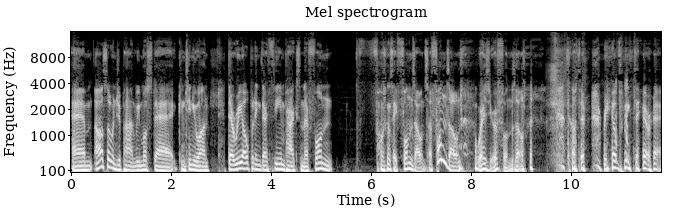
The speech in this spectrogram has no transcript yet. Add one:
Um, also in Japan, we must uh, continue on. They're reopening their theme parks and their fun. I was going to say fun zones. A fun zone. Where's your fun zone? no, they're reopening their uh,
